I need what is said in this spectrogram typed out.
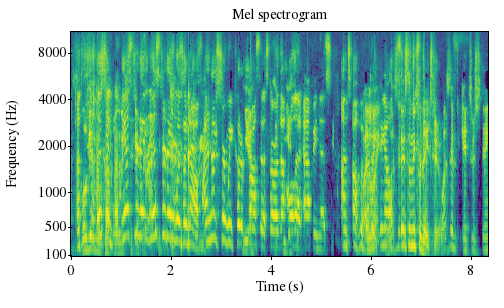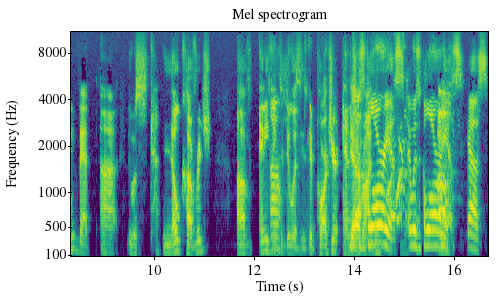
we'll give him a Listen, couple weeks. to get yesterday, yesterday was enough. I'm not sure we could have Yeah. processed all that, all that happiness on top of By the way, everything else. There's something for day two. Wasn't interesting that uh, there was no coverage of anything Oh. to do with his departure and It his was glorious. It was glorious. Yes.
